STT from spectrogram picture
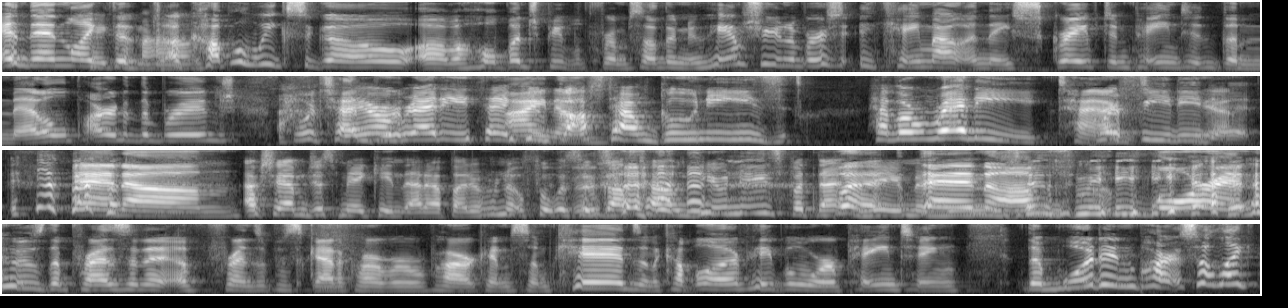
And then, like the, a couple weeks ago, um, a whole bunch of people from Southern New Hampshire University came out and they scraped and painted the metal part of the bridge, which had they already, thank I you, know. Goffstown Goonies, have already Tagged, graffitied yeah. it. And um, Actually, I'm just making that up. I don't know if it was the Goffstown Goonies, but that but name then um, me. Lauren, who's the president of Friends of Piscataquog River Park, and some kids and a couple other people were painting the wooden part. So like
